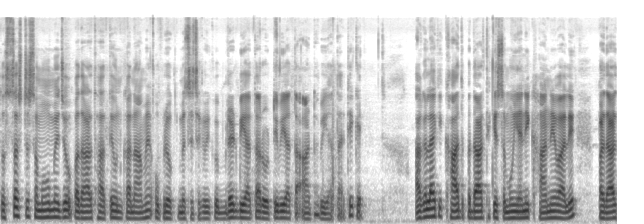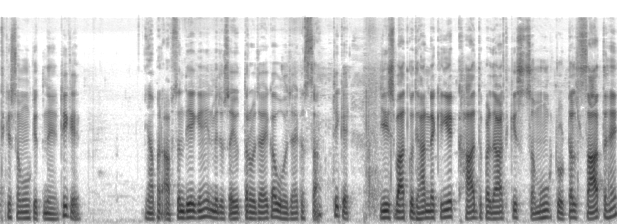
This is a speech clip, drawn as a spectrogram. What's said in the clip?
तो षष्ठ समूह में जो पदार्थ आते हैं, उनका नाम है उपयुक्त में से सभी कोई ब्रेड भी आता, रोटी भी आता, आटा भी आता है, ठीक है? अगला कि खाद्य पदार्थ के समूह, यानी खाने वाले पदार्थ के समूह कितने हैं, ठीक है? यहाँ पर ऑप्शन दिए गए हैं। इनमें जो सही उत्तर हो जाएगा, वो हो जाएगा सात। ठीक है? ये इस बात को ध्यान रखेंगे, खाद्य पदार्थ के समूह टोटल सात हैं।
